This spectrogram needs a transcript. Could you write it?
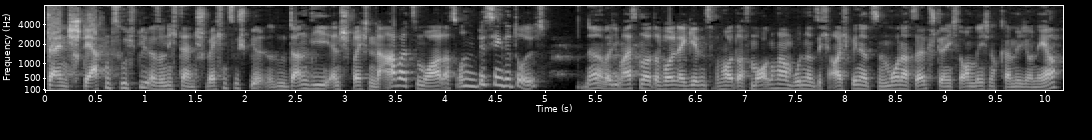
deinen Stärken zuspielt, also nicht deinen Schwächen zuspielt, und du dann die entsprechende Arbeitsmoral hast und ein bisschen Geduld, ne, weil die meisten Leute wollen Ergebnisse von heute auf morgen haben, wundern sich, ah, ich bin jetzt einen Monat selbstständig, warum bin ich noch kein Millionär?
